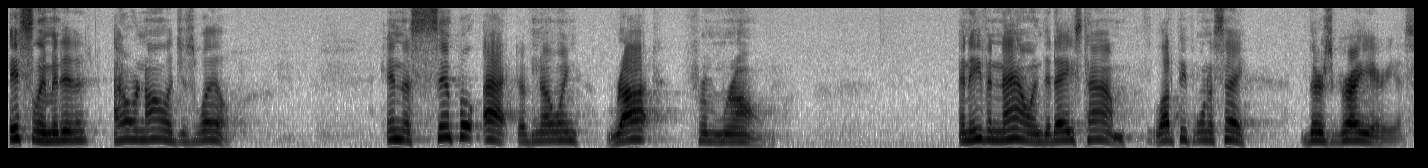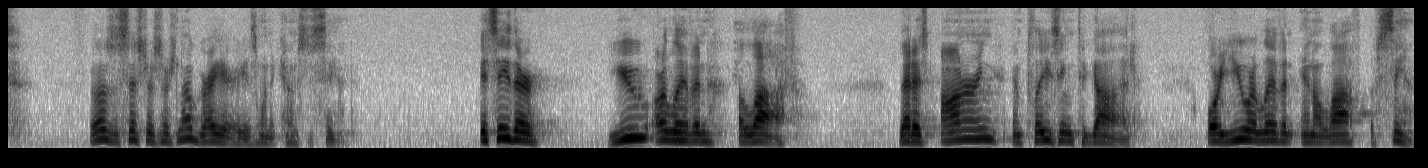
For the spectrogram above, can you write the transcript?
It's limited our knowledge as well. In the simple act of knowing right from wrong. And even now, in today's time, a lot of people want to say there's gray areas. Brothers and sisters, there's no gray areas when it comes to sin. It's either you are living a life that is honoring and pleasing to God, or you are living in a life of sin.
